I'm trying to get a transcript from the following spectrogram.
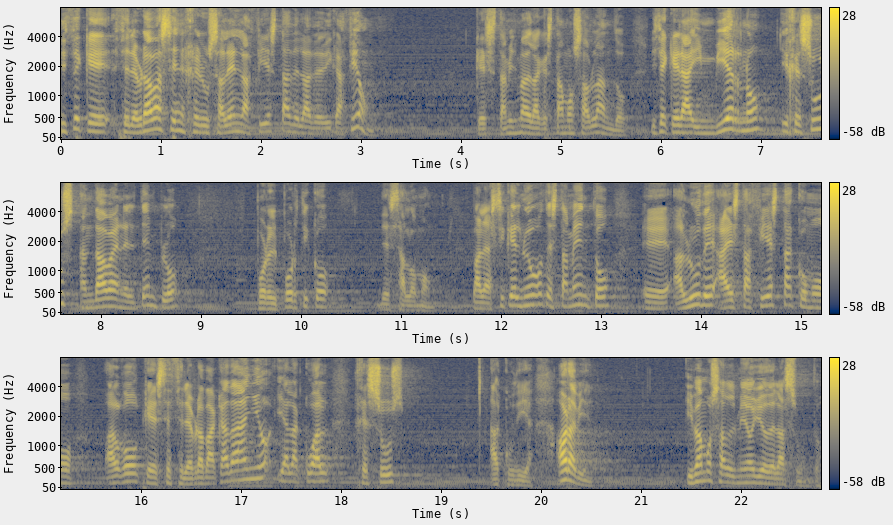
dice que celebrábase en Jerusalén la fiesta de la dedicación, que es esta misma de la que estamos hablando. Dice que era invierno y Jesús andaba en el templo por el pórtico de Salomón. Vale, así que el Nuevo Testamento eh, alude a esta fiesta como algo que se celebraba cada año y a la cual Jesús acudía. Ahora bien, y vamos al meollo del asunto.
